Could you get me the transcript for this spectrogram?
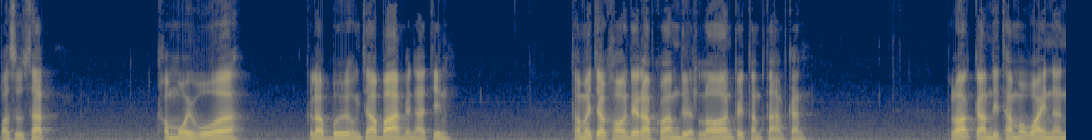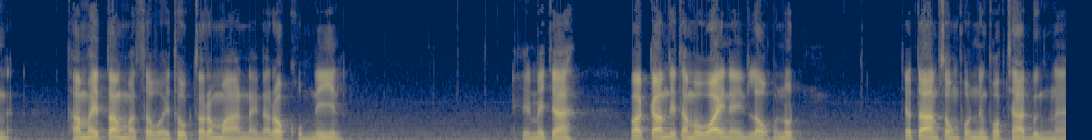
ปศุสัตว์ ขโมยวัว กระเบือของชาวบ้านเป็นอาจิน ทำให้เจ้าของได้รับความเดือดร้อนไปตามๆกัน เพราะกรรมที่ทำเอาไว้นั้นทำให้ต้องมาเสวยทุกข์ทรมานในนรกขุมนี้ เห็นไหมจ๊ะ ว่ากรรมที่ทำเอาไว้ในโลกมนุษย์ จะตามส่งผลหนึ่งพบชาติบึ่งหน้า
